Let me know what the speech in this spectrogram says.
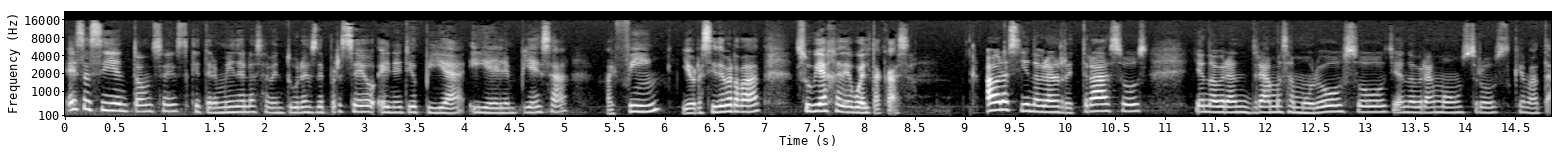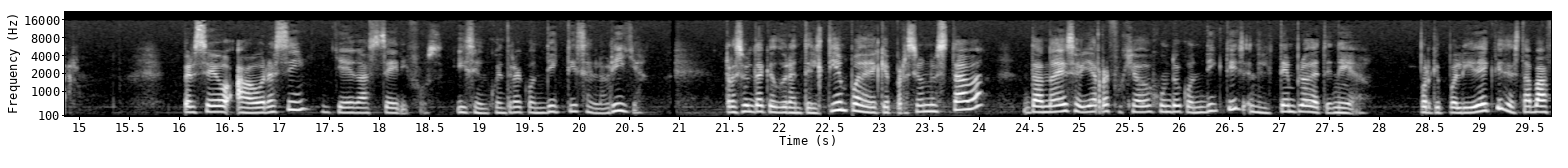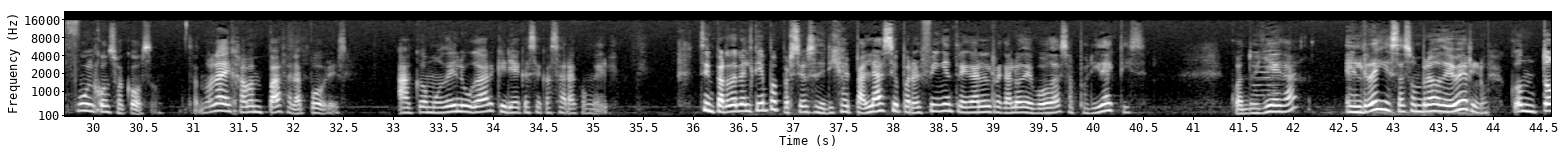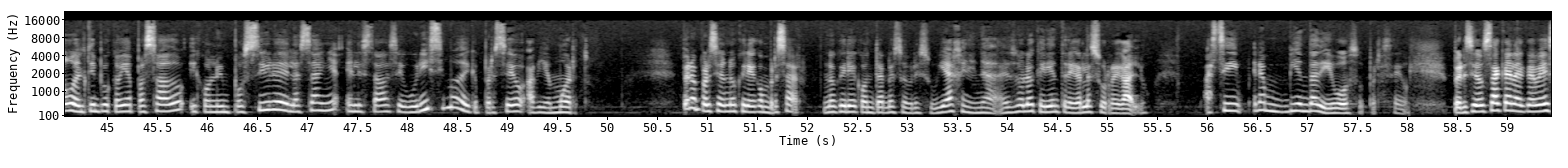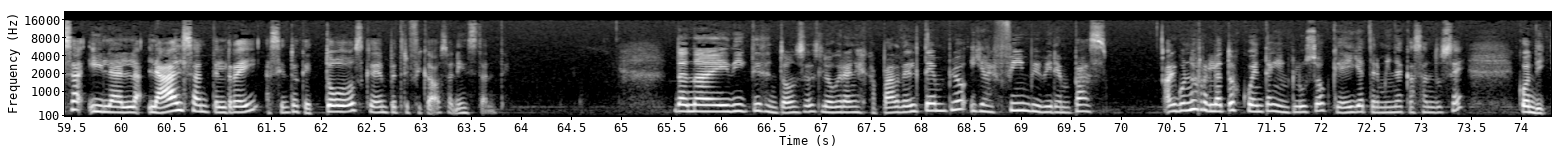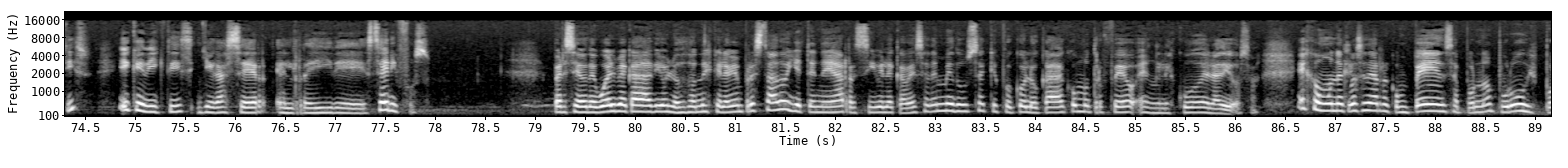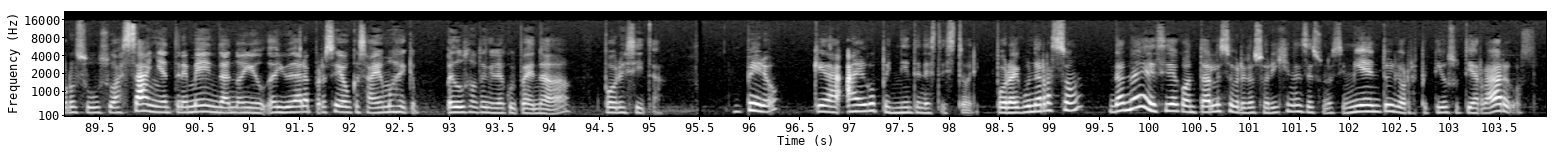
Es así entonces que terminan las aventuras de Perseo en Etiopía y él empieza, al fin, y ahora sí de verdad, su viaje de vuelta a casa. Ahora sí ya no habrán retrasos, ya no habrán dramas amorosos, ya no habrán monstruos que matar. Perseo ahora sí llega a Sérifos y se encuentra con Dictis en la orilla. Resulta que durante el tiempo en el que Perseo no estaba, Danae se había refugiado junto con Dictis en el templo de Atenea, porque Polidectis estaba full con su acoso. O sea, no la dejaba en paz a la pobre. A como de lugar quería que se casara con él. Sin perder el tiempo, Perseo se dirige al palacio para al fin entregar el regalo de bodas a Polidectis. Cuando llega, el rey está asombrado de verlo. Con todo el tiempo que había pasado y con lo imposible de la hazaña, él estaba segurísimo de que Perseo había muerto. Pero Perseo no quería conversar, no quería contarle sobre su viaje ni nada, él solo quería entregarle su regalo. Así, era bien dadivoso Perseo. Perseo saca la cabeza y la, alza ante el rey, haciendo que todos queden petrificados al instante. Danae y Dictis entonces logran escapar del templo y al fin vivir en paz. Algunos relatos cuentan incluso que ella termina casándose con Dictis y que Dictis llega a ser el rey de Sérifos. Perseo devuelve a cada dios los dones que le habían prestado y Atenea recibe la cabeza de Medusa que fue colocada como trofeo en el escudo de la diosa. Es como una clase de recompensa por no por, por su, su, hazaña tremenda, no ayudar a Perseo, aunque sabemos de que Medusa no tenía la culpa de nada, pobrecita. Pero queda algo pendiente en esta historia. Por alguna razón, Danae decide contarle sobre los orígenes de su nacimiento y lo respectivo su tierra Argos.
